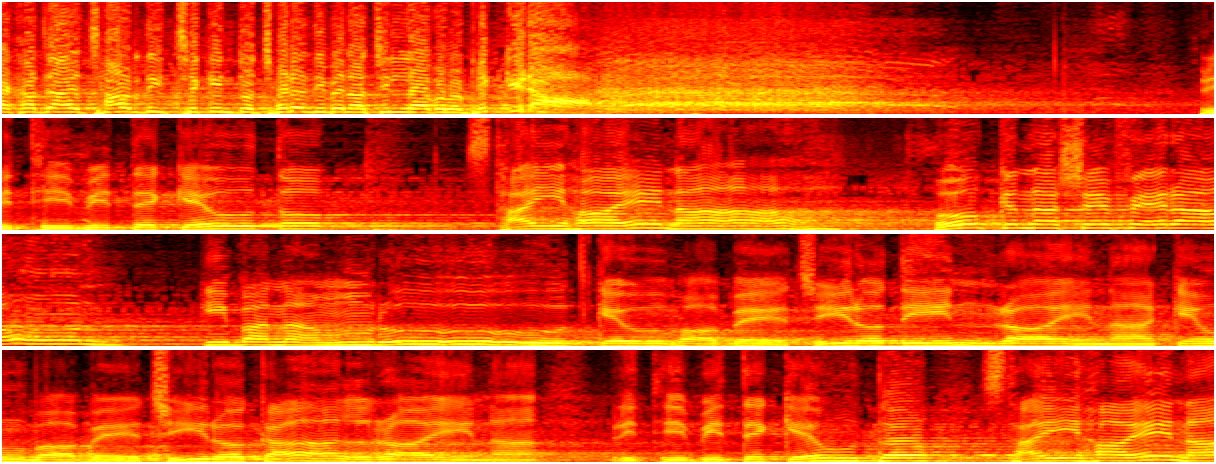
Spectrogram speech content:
দেখা যায়, ছাড় দিচ্ছে কিন্তু ছেড়ে দিবে না, চিল্লায় বলো, ঠিক কিনা? পৃথিবীতে কেউ তো স্থায়ী হয় না। হোক না সে ফেরাউন কিবা নামরুদ? কেউ ভাবে চিরদিন রয় না, কেউ ভাবে চিরকাল রয় না। পৃথিবীতে কেউ তো স্থায়ী হয় না।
